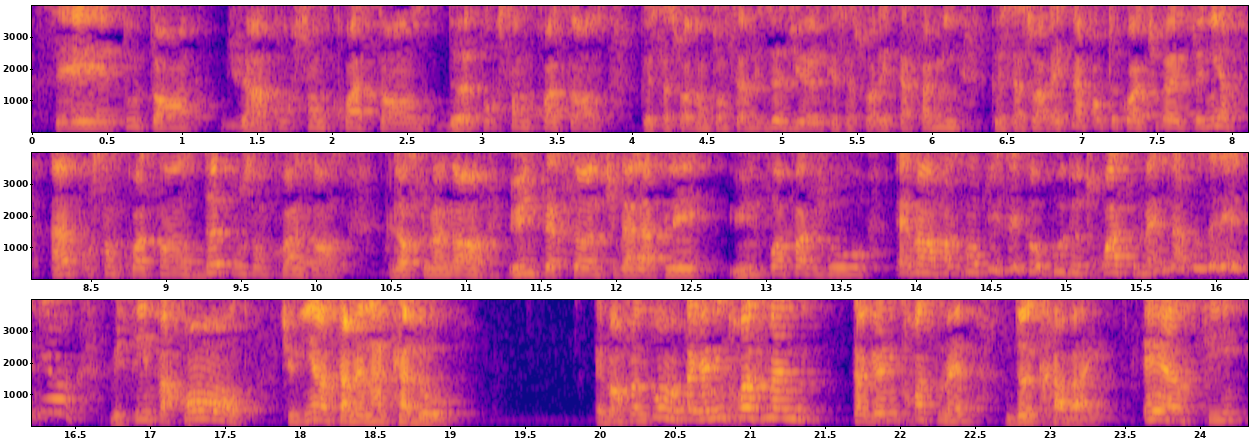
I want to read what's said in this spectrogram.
c'est tout le temps du 1% de croissance, 2% de croissance, que ce soit dans ton service de Dieu, que ce soit avec ta famille, que ce soit avec n'importe quoi. Tu vas obtenir 1% de croissance, 2% de croissance. Lorsque maintenant, une personne, tu vas l'appeler une fois par jour, eh bien, en fin de compte, tu sais qu'au bout de trois semaines, vous allez être bien. Mais si, par contre, tu viens, t'amènes un cadeau, eh bien, en fin de compte, tu as gagné trois semaines. Tu as gagné trois semaines de travail. Et ainsi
